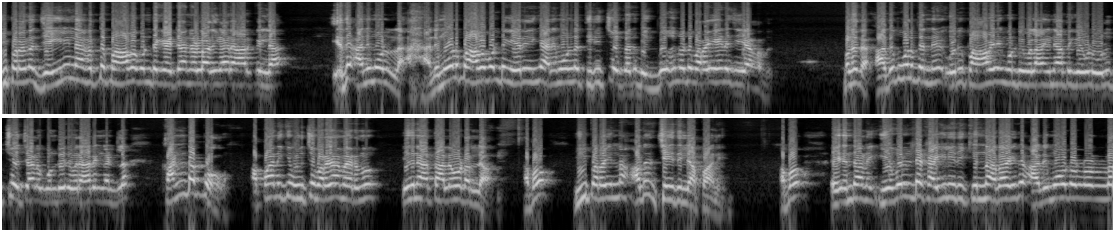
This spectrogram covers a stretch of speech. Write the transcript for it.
ഈ പറയുന്ന ജയിലിനകത്ത് പാവ കൊണ്ട് കയറ്റാനുള്ള അധികാരം ആർക്കില്ല? ഇത് അനുമോളില്ല. അനുമോൾ പാവ കൊണ്ട് കയറിയെങ്കിൽ അനുമോളിനെ തിരിച്ചു വെച്ചത് ബിഗ് ബോസിനോട് പറയുകയാണ് ചെയ്യാനുള്ളത്. മനസ്സിലായി? അതുപോലെ തന്നെ ഒരു പാവയും കൊണ്ട് ഇവൾ അതിനകത്ത് കേവൾ ഒളിച്ചു വെച്ചാണ് കൊണ്ടുവരും ഒരാരും കണ്ടില്ല. കണ്ടപ്പോ അപ്പാനിക്ക് വിളിച്ചു പറയാമായിരുന്നു ഇതിനകത്ത് അലോഡ് അല്ല അപ്പോ ഈ പറയുന്ന അത് ചെയ്തില്ല അപ്പാനി. അപ്പോ എ, എന്താണ് ഇവളുടെ കയ്യിലിരിക്കുന്ന അതായത് അലിമോടുള്ള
